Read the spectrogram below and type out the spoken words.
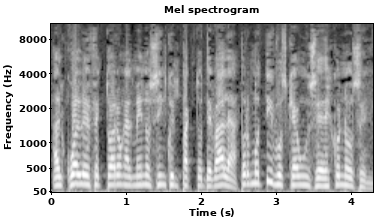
al cual le efectuaron al menos cinco impactos de bala, por motivos que aún se desconocen.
